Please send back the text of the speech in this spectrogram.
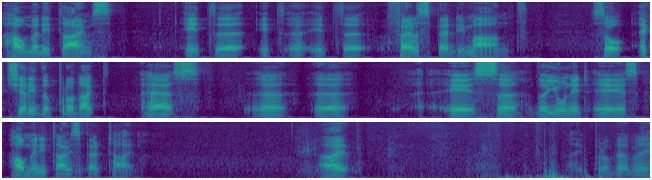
how many times it uh, it it fails per demand, so actually the product has uh, uh, is uh, the unit is how many times per time. I probably.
